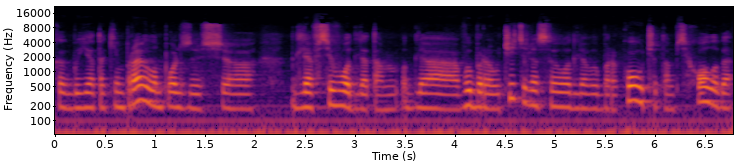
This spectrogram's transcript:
как бы я таким правилом пользуюсь, а, для всего, для, там, для выбора учителя своего, для выбора коуча, там, психолога.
